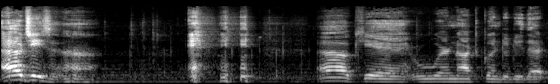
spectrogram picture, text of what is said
Oh, Jesus. okay, we're not going to do that.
